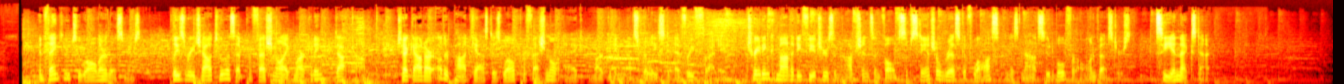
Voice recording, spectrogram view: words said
And thank you to all our listeners. Please reach out to us at professionalagmarketing.com. Check out our other podcast as well, Professional Ag Marketing, that's released every Friday. Trading commodity futures and options involves substantial risk of loss and is not suitable for all investors. See you next time.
